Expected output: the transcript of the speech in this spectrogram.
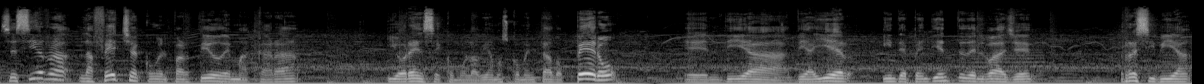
Se cierra la fecha con el partido de Macará y Orense, como lo habíamos comentado, pero el día de ayer, Independiente del Valle recibía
